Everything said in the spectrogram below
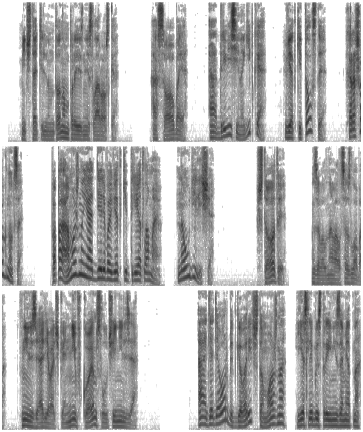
— мечтательным тоном произнесла Роска. «Особое. А древесина гибкая? Ветки толстые? Хорошо гнутся? «Папа, а можно я от дерева ветки три отломаю? На удилище?» «Что ты?» — заволновался злоба. «Нельзя, девочка, ни в коем случае нельзя». А дядя Орбит говорит, что можно, если быстро и незаметно.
